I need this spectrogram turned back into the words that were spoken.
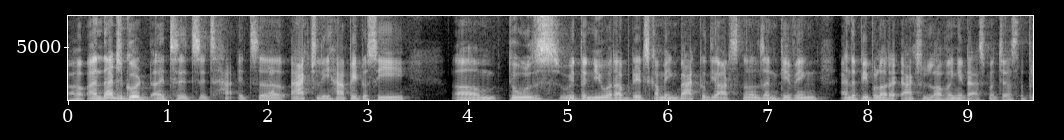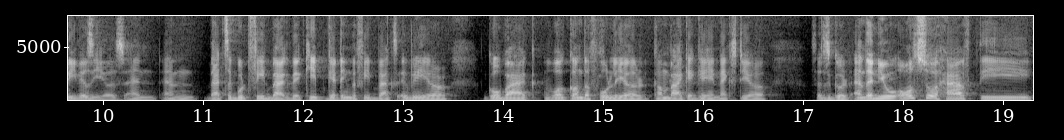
uh, and that's good. It's it's it's it's uh, yeah. actually happy to see um, tools with the newer updates coming back to the arsenals and giving and the people are actually loving it as much as the previous years. And and that's a good feedback. They keep getting the feedbacks every year. Go back work on the full year come back again next year. So it's good. And then you also have the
